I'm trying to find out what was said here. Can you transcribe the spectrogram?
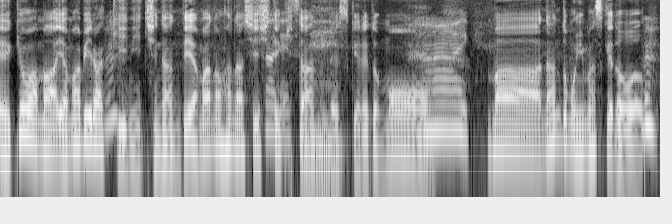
えー今日はまあ山開きにちなんで山の話してきたんですけれども、はいまあ何度も言いますけど、うん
